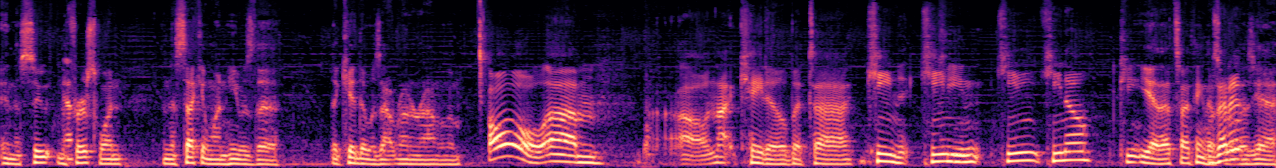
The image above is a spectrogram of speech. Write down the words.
in the suit in the first one. In the second one, he was the the kid that was out running around with him. Oh, um, oh, not Kato, but uh, Keen, Keen, Keen, Keno. Ke- Yeah, that's I think that's Was that what it it? was. Yeah,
